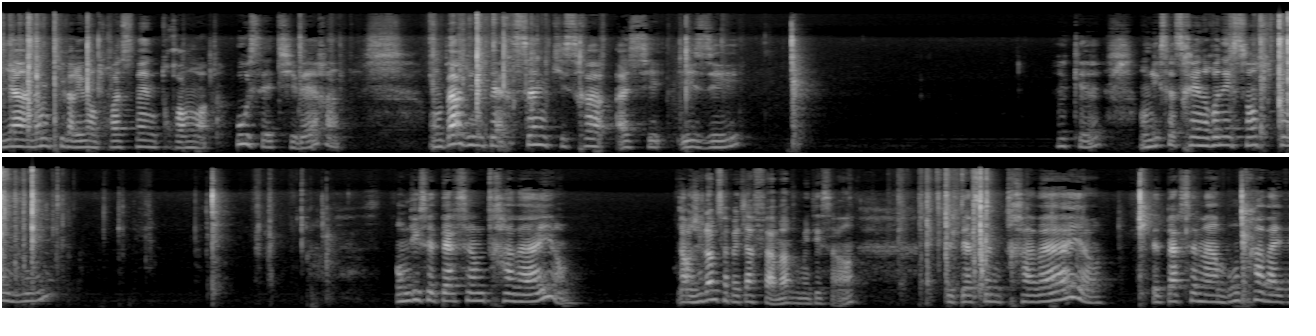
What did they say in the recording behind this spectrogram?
Il y a un homme qui va arriver en trois semaines, trois mois ou cet hiver. On parle d'une personne qui sera assez aisée. Ok. On dit que ça serait une renaissance pour vous. On me dit que cette personne travaille. Alors, j'ai l'homme, ça peut être la femme, hein, vous mettez ça. Hein. Cette personne travaille. Cette personne a un bon travail.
